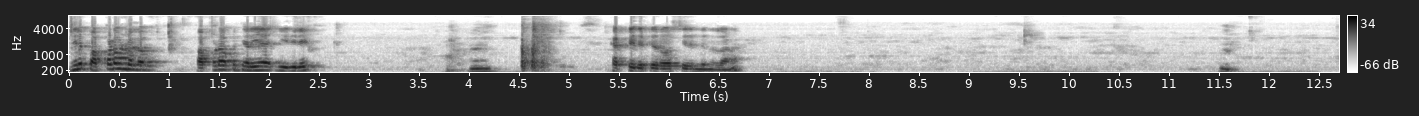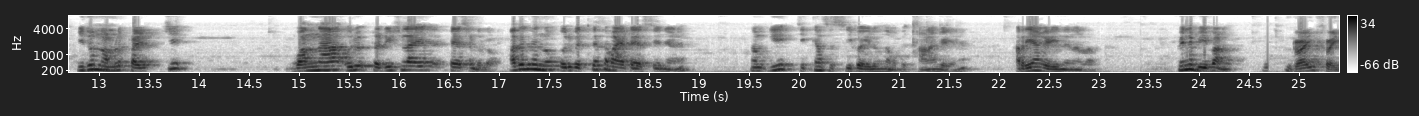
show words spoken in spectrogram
ഇതിൽ പപ്പടം ഉണ്ടല്ലോ. പപ്പടമൊക്കെ ചെറിയ രീതിയിൽ കട്ട് ചെയ്തിട്ട് റോസ്റ്റ് ചെയ്തിട്ടുണ്ടെന്നുള്ളതാണ് ഉം. ഇതും നമ്മൾ കഴിച്ച് വന്ന ഒരു ട്രഡീഷണൽ ആയ ടേസ്റ്റ് ഉണ്ടല്ലോ. അതിൽ നിന്നും ഒരു വ്യത്യസ്തമായ ടേസ്റ്റ് തന്നെയാണ് നമുക്ക് ഈ ചിക്കൻ സിക്സ്റ്റി ഫൈവിലും നമുക്ക് കാണാൻ കഴിയുന്നത് അറിയാൻ കഴിയുന്നത് എന്നുള്ളതാണ്. പിന്നെ ബീഫാണ് ഡ്രൈ ഫ്രൈ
